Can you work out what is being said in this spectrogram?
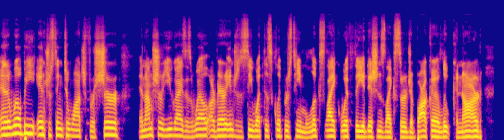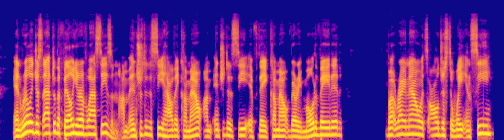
And it will be interesting to watch for sure. And I'm sure you guys as well are very interested to see what this Clippers team looks like with the additions like Serge Ibaka, Luke Kennard, and really just after the failure of last season. I'm interested to see how they come out. I'm interested to see if they come out very motivated. But right now, it's all just a wait and see.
